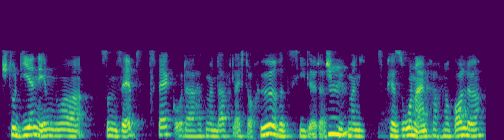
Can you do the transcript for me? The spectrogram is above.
Studieren eben nur so ein Selbstzweck oder hat man da vielleicht auch höhere Ziele? Da spielt mhm. man als Person einfach eine Rolle.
